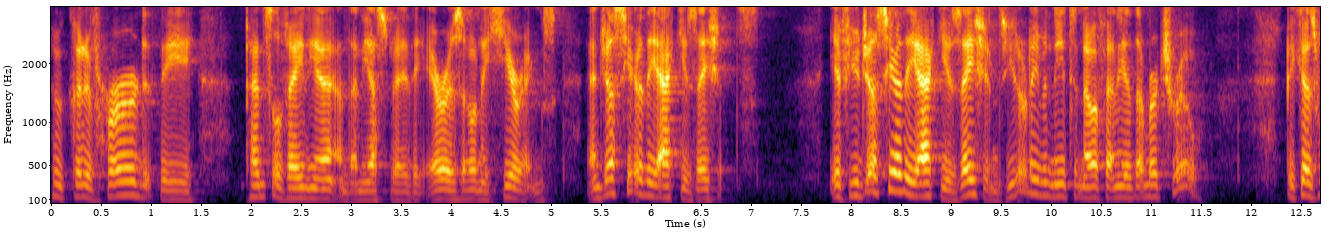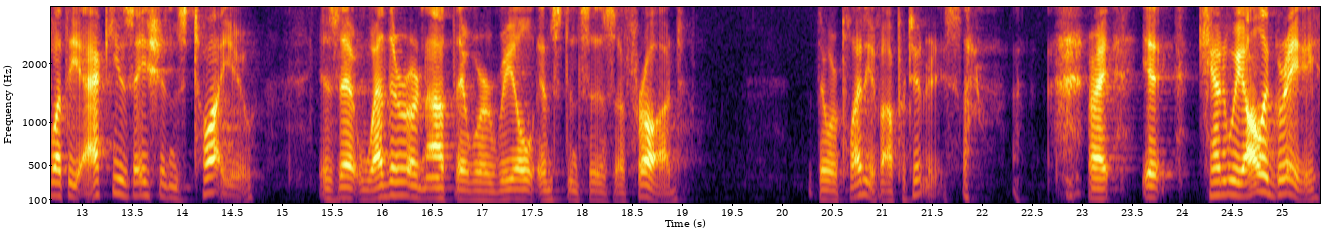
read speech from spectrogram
who could have heard the Pennsylvania and then yesterday the Arizona hearings and just hear the accusations. If you just hear the accusations, you don't even need to know if any of them are true. Because what the accusations taught you is that whether or not there were real instances of fraud, there were plenty of opportunities. right? It, can we all agree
